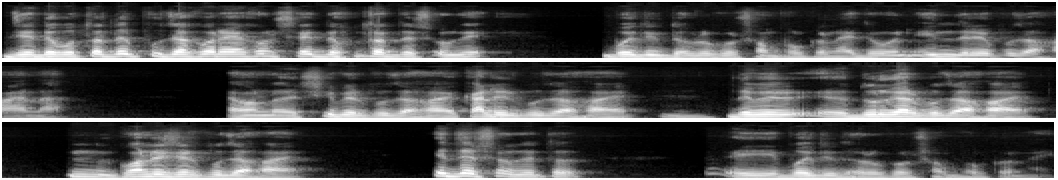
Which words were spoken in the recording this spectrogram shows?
যে দেবতাদের পূজা করে এখন সেই দেবতাদের সঙ্গে বৈদিক ধর্মের কোনো সম্পর্ক নাই। যেমন ইন্দ্রের পূজা হয় না এখন শিবের পূজা হয় কালীর পূজা হয় দেবীর দুর্গার পূজা হয় গণেশের পূজা হয়। এদের সঙ্গে তো এই বৈদিক ধর্ম কোনো সম্পর্ক নাই।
